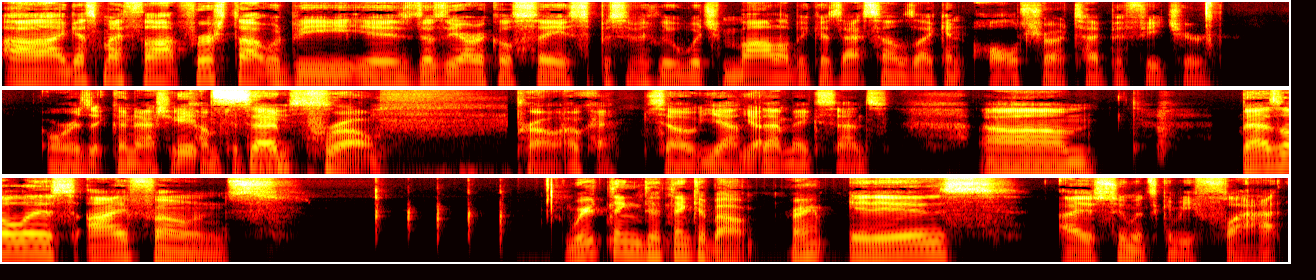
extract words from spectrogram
uh, I guess my thought first thought would be is does the article say specifically which model because that sounds like an ultra type of feature, or is it going to actually It come to said base? Pro. Pro. Okay, so yeah, Yep. that makes sense. Um, bezel-less iPhones. Weird thing to think about, right? It is. I assume it's going to be flat.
